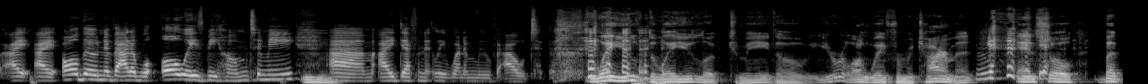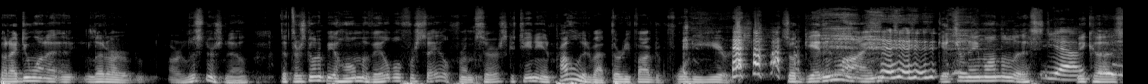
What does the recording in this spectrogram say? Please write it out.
I, I although Nevada will always be home to me, um, I definitely want to move out. the way you the way you look to me though you're a long way from retirement and so but but i do want to let our our listeners know that there's going to be a home available for sale from sarah Scattini in probably about 35 to 40 years so get in line get your name on the list Yeah. because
